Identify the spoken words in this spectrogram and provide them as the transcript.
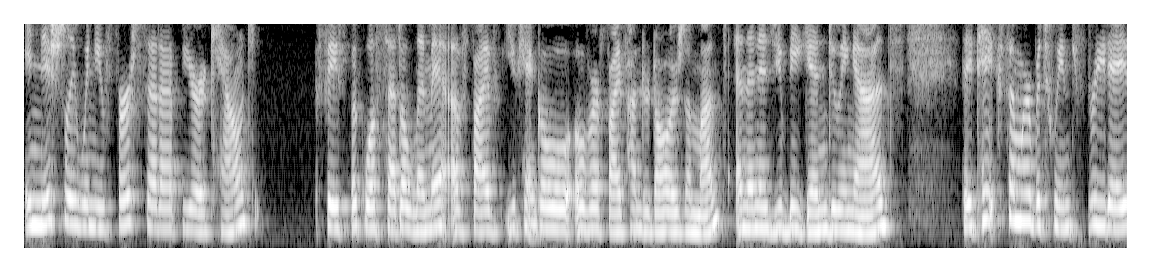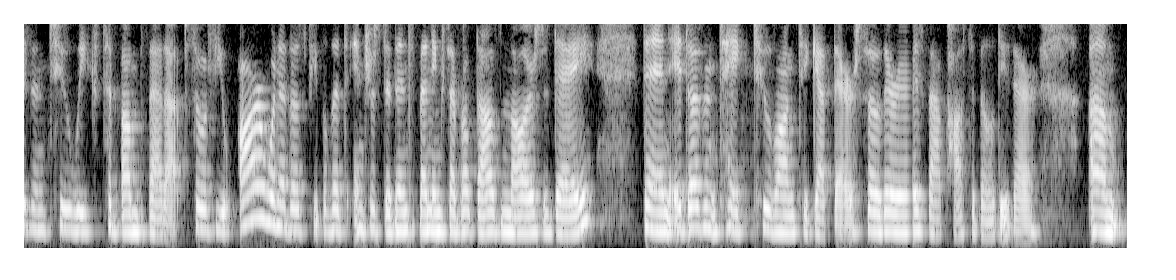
initially, when you first set up your account, Facebook will set a limit of five, you can't go over $500 a month. And then as you begin doing ads, they take somewhere between three days and two weeks to bump that up. So if you are one of those people that's interested in spending several thousand dollars a day, then it doesn't take too long to get there. So there is that possibility there. Um,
